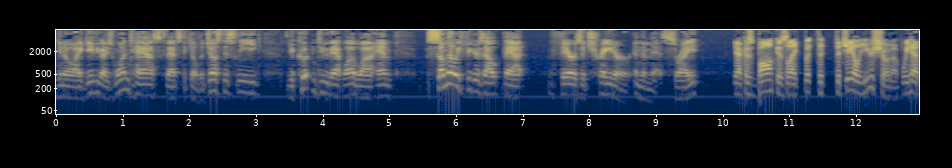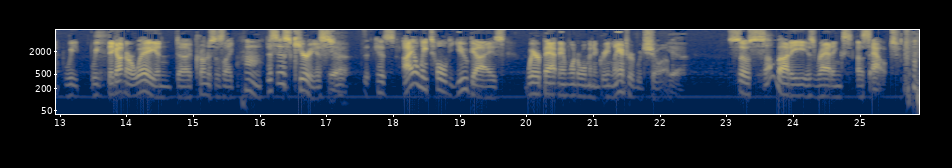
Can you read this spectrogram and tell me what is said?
you know, I gave you guys one task, that's to kill the Justice League. You couldn't do that, blah blah, and somehow he figures out that there's a traitor in the midst, right? Yeah, because Bonk is like, but the the JLU showed up. We had we we they got in our way, and uh, Chronos is like, hmm, this is curious. Yeah. Because I only told you guys where Batman, Wonder Woman, and Green Lantern would show up. Yeah. So somebody is ratting us out.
